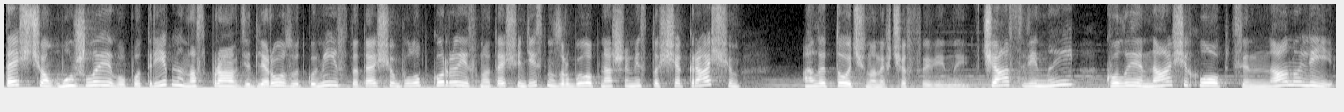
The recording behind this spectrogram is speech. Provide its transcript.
Те, що можливо потрібно насправді для розвитку міста, те, що було б корисно, те, що дійсно зробило б наше місто ще кращим, але точно не в часи війни. В час війни, коли наші хлопці на нулі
